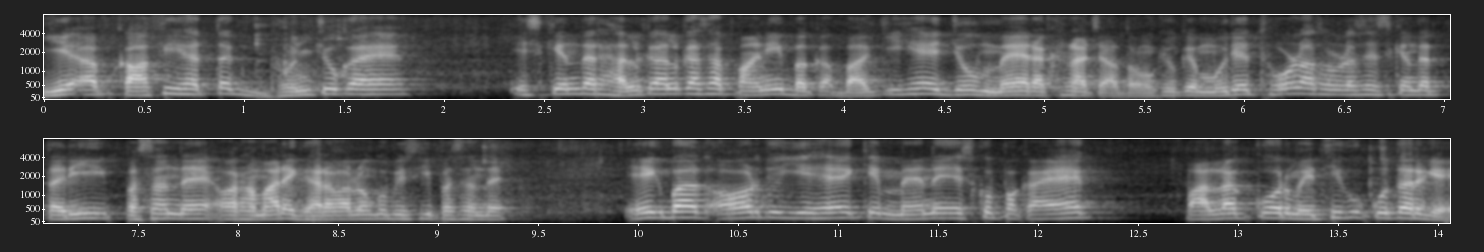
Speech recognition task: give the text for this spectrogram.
یہ اب کافی حد تک بھن چکا ہے۔ اس کے اندر ہلکا ہلکا سا پانی باقی ہے جو میں رکھنا چاہتا ہوں، کیونکہ مجھے تھوڑا تھوڑا سا اس کے اندر تری پسند ہے اور ہمارے گھر والوں کو بھی اس کی پسند ہے۔ ایک بات اور جو یہ ہے کہ میں نے اس کو پکایا ہے پالک کو اور میتھی کو کتر کے۔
